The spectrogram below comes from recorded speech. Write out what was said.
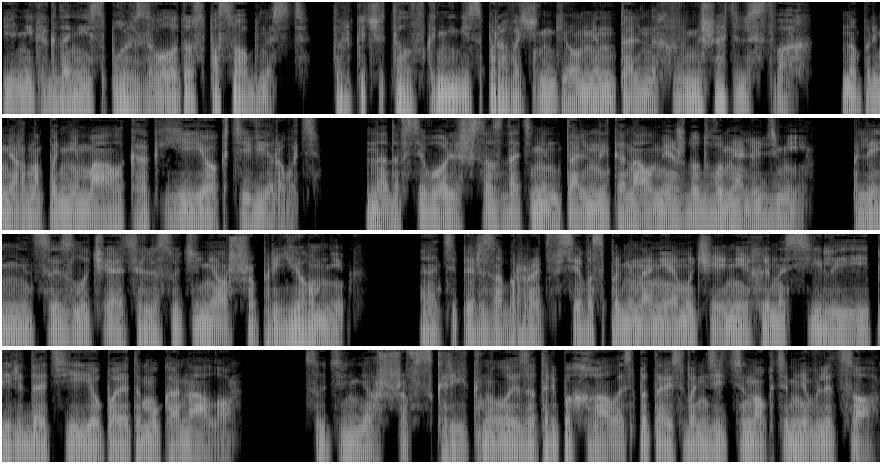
Я никогда не использовал эту способность, только читал в книге справочники о ментальных вмешательствах, но примерно понимал, как ее активировать. Надо всего лишь создать ментальный канал между двумя людьми. Пленница излучателя, сутенерша, приемник. А теперь забрать все воспоминания о мучениях и насилии и передать ее по этому каналу. Сутенерша вскрикнула и затрепыхалась, пытаясь вонзить ногти мне в лицо.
